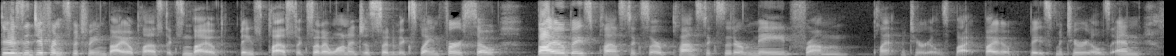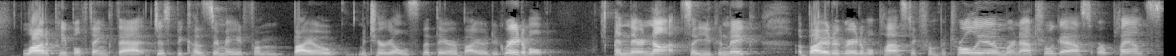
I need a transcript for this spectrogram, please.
there's a difference between bioplastics and bio-based plastics that I want to just sort of explain first. So bio-based plastics are plastics that are made from plant materials, bio-based materials. And a lot of people think that just because they're made from biomaterials that they're biodegradable. And they're not. So you can make a biodegradable plastic from petroleum or natural gas or plants,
